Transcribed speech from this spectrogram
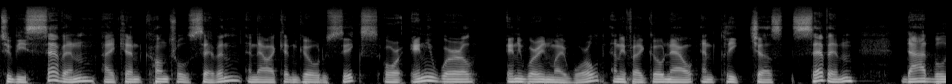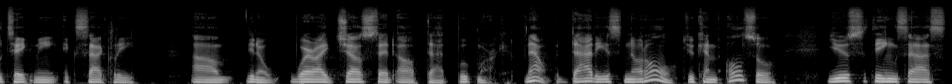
to be seven, I can control seven and now I can go to six or anywhere anywhere in my world. And if I go now and click just seven, that will take me exactly um, you know, where I just set up that bookmark. Now, but that is not all. You can also use things as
